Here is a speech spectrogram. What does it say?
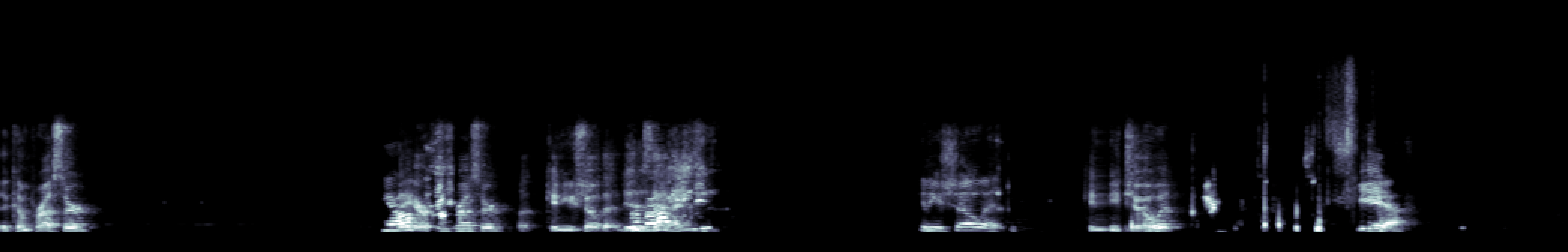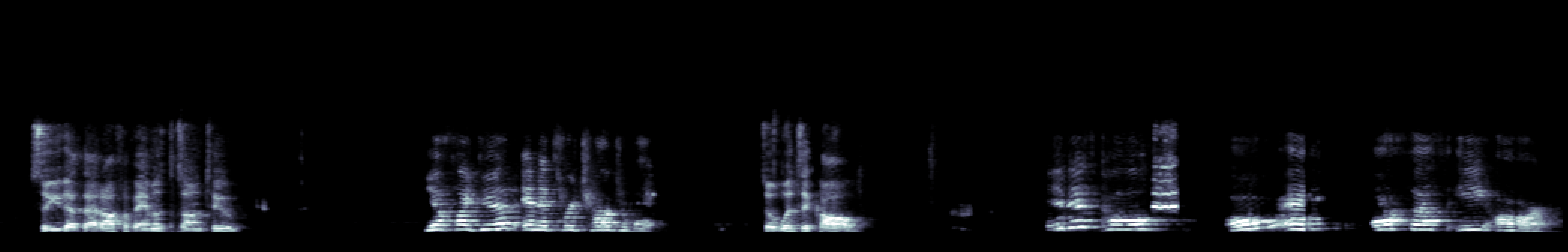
The compressor, Yeah. the air compressor. Uh, Can you show that? Is that Provide. handy? Can you show it? Can you show it? Yeah. So you got that off of Amazon too? Yes, I did, and it's rechargeable. So what's it called? It is called O A S S E R.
